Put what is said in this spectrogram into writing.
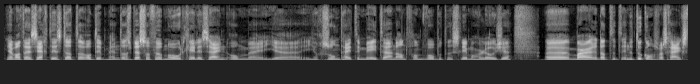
Ja, wat hij zegt is dat er op dit moment dus best wel veel mogelijkheden zijn om uh, je, je gezondheid te meten aan de hand van bijvoorbeeld een slimme horloge. Uh, maar dat het in de toekomst waarschijnlijk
